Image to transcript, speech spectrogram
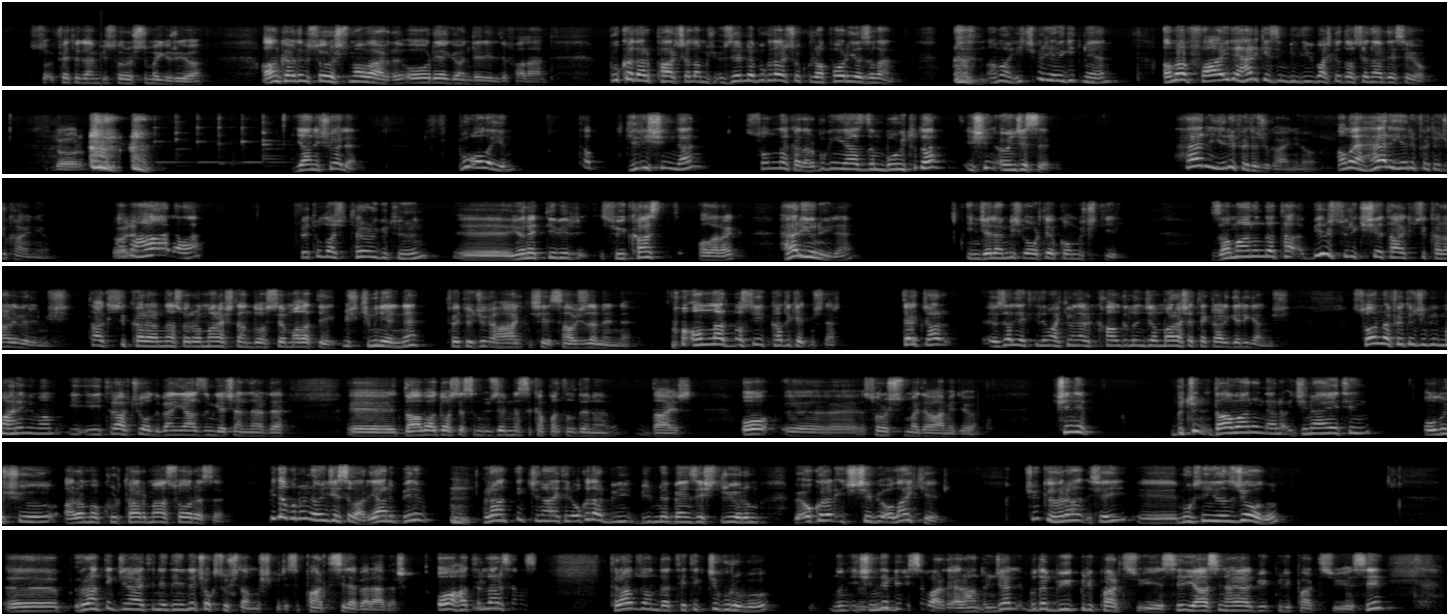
FETÖ'den bir soruşturma yürüyor. Ankara'da bir soruşturma vardı. O oraya gönderildi falan. Bu kadar parçalanmış, üzerine bu kadar çok rapor yazılan ama hiçbir yere gitmeyen ama faili herkesin bildiği bir başka dosya neredeyse yok. Doğru. yani şöyle, bu olayın tab girişinden sonuna kadar bugün yazdığım boyutu da işin öncesi. Her yeri FETÖ'cü kaynıyor. Ama her yeri FETÖ'cü kaynıyor. Öyle. Ama hala Fethullahçı terör örgütünün e, yönettiği bir suikast olarak her yönüyle incelenmiş ve ortaya konmuş değil. Zamanında ta, bir sürü kişiye takipçi kararı verilmiş. Takipçi kararından sonra Maraş'tan dosya Malatya'ya gitmiş. Kimin eline? FETÖ'cü şey savcıların eline. Onlar dosyayı kadük etmişler. Tekrar özel yetkili mahkemeler kaldırılınca Maraş'a tekrar geri gelmiş. Sonra FETÖ'cü bir mahrem imam itirafçı oldu. Ben yazdım geçenlerde. E, dava dosyasının üzerine nasıl kapatıldığını dair. O e, soruşturma devam ediyor. Şimdi bütün davanın yani cinayetin oluşu, arama kurtarma sonrası. Bir de bunun öncesi var. Yani benim Hrant Dink cinayetiyle o kadar birbirine benzeştiriyorum ve o kadar iç içe bir olay ki. Çünkü Hrant şey e, Muhsin Yazıcıoğlu e, Hrant Dink cinayeti nedeniyle çok suçlanmış birisi partisiyle beraber. O hatırlarsanız Trabzon'da tetikçi grubunun içinde birisi vardı Erhan Tuncel. Bu da Büyük Birlik Partisi üyesi. Yasin Hayal Büyük Birlik Partisi üyesi.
